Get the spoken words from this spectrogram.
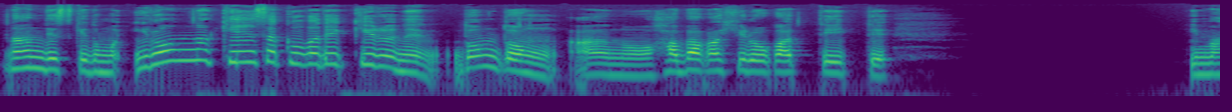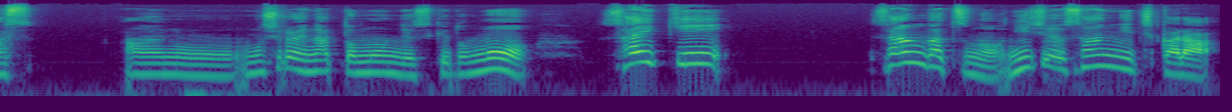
なんですけども、いろんな検索ができるね、どんどん、あの、幅が広がっていっています。あの、面白いなと思うんですけども、最近、3月の23日から、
